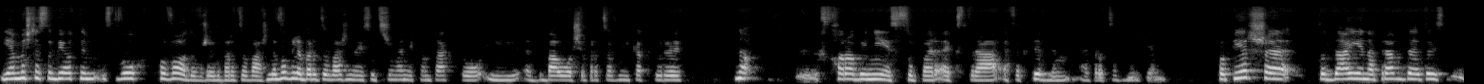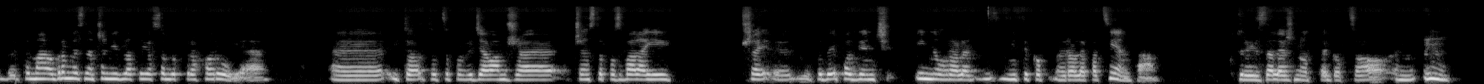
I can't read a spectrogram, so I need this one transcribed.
ja myślę sobie o tym z dwóch powodów, że jest bardzo ważne. W ogóle bardzo ważne jest utrzymanie kontaktu i dbałość o pracownika, który no, w chorobie nie jest super ekstra efektywnym pracownikiem. Po pierwsze, to daje naprawdę, to, jest, to ma ogromne znaczenie dla tej osoby, która choruje, E, I to, to, co powiedziałam, że często pozwala jej e, podjąć inną rolę, nie tylko rolę pacjenta, który jest zależny od tego, co,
